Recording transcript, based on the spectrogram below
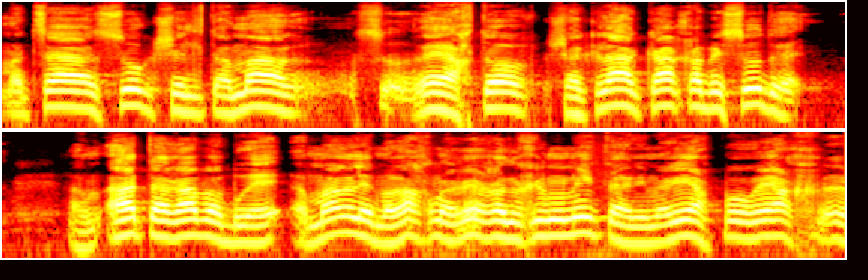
מצא סוג של תמר, ריח טוב, שקלה ככה בסודרה. עתה רבא ברי, אמר להם, מרחנה ריחא דחינוניתא, אני מריח פה ריח אה,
